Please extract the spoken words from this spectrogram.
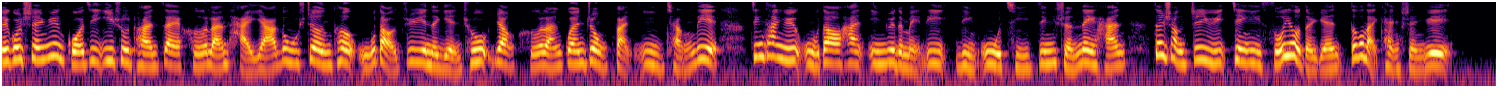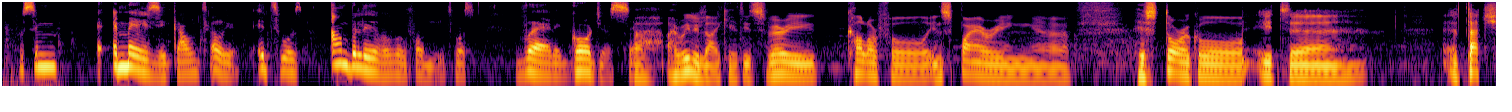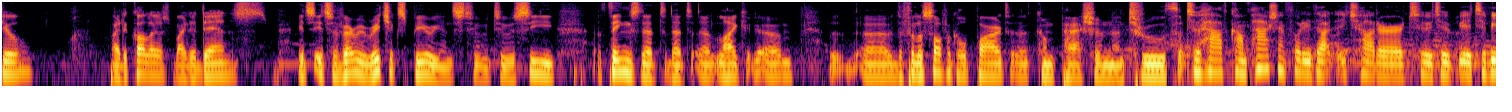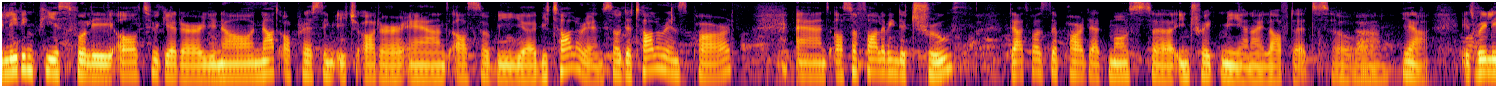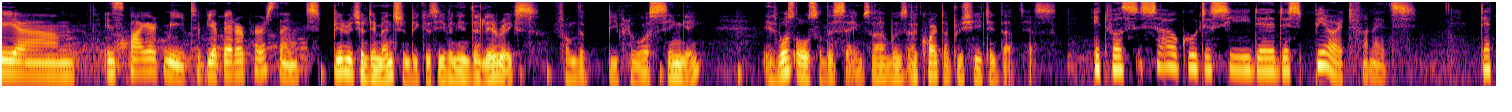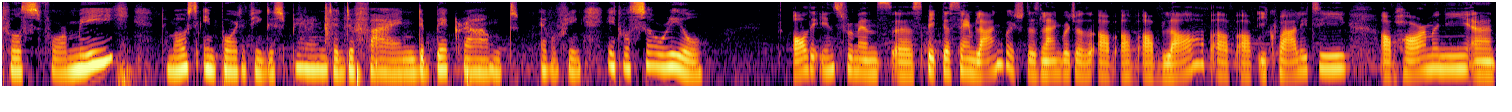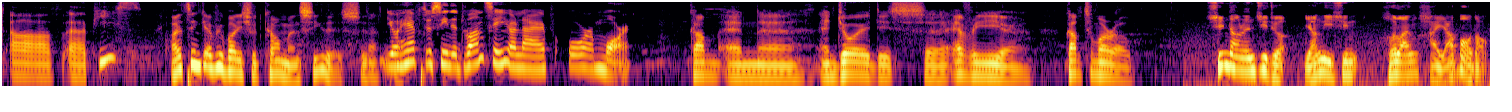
美国神韵国际艺术团在荷兰海牙路圣特舞蹈剧院的演出，让荷兰观众反应强烈，惊叹于舞蹈和音乐的美丽，领悟其精神内涵。赞赏之余，建议所有的人都来看神韵。It was amazing, I'll tell you. It was unbelievable for me. It was very gorgeous. Uh, I really like it. It's very colorful, inspiring, uh, historical. It uh, touch you by the colors, by the dance. It's it's a very rich experience to to see things that that uh, like um, uh, the philosophical part, uh, compassion and truth. To have compassion for each other, to to be to be living peacefully all together, you know, not oppressing each other, and also be uh, be tolerant. So the tolerance part, and also following the truth that was the part that most uh, intrigued me and I loved it. So, uh, yeah, it really um, inspired me to be a better person. Spiritual dimension, because even in the lyrics from the people who were singing, it was also the same. So I was I quite appreciated that. Yes. It was so good to see the the spirit from it. That was for me the most important thing: the spirit, the divine, the background, everything. It was so real all the instruments uh, speak the same language, this language of, of, of love, of, of equality, of harmony, and of uh, peace. I think everybody should come and see this. You have to see it once in your life or more. Come and uh, enjoy this uh, every year. Come tomorrow. 新唐人记者杨立新，荷兰海牙报道。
